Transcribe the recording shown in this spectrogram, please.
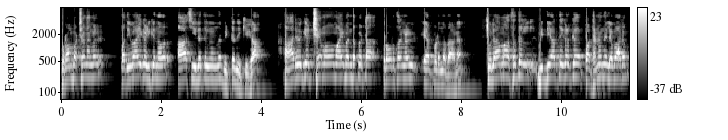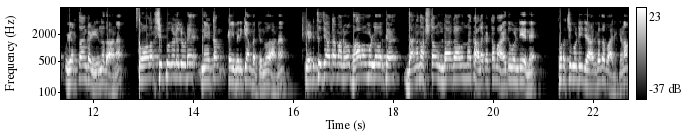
പുറം ഭക്ഷണങ്ങൾ പതിവായി കഴിക്കുന്നവർ ആ ശീലത്തിൽ നിന്ന് വിട്ടു നിൽക്കുക. ആരോഗ്യക്ഷേമവുമായി ബന്ധപ്പെട്ട പ്രവർത്തനങ്ങൾ ഏർപ്പെടുന്നതാണ്. തുലാമാസത്തിൽ വിദ്യാർത്ഥികൾക്ക് പഠന നിലവാരം ഉയർത്താൻ കഴിയുന്നതാണ്. സ്കോളർഷിപ്പുകളിലൂടെ നേട്ടം കൈവരിക്കാൻ പറ്റുന്നതാണ്. എടുത്തുചാട്ട മനോഭാവമുള്ളവർക്ക് ധനനഷ്ടം ഉണ്ടാകാവുന്ന കാലഘട്ടമായതുകൊണ്ട് തന്നെ കുറച്ചുകൂടി ജാഗ്രത പാലിക്കണം.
